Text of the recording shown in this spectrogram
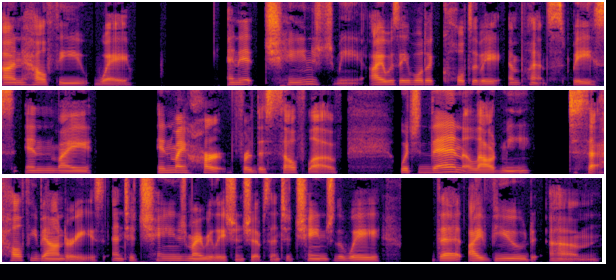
unhealthy way. And it changed me. I was able to cultivate and plant space in my in my heart for this self-love, which then allowed me to set healthy boundaries and to change my relationships and to change the way that I viewed um,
